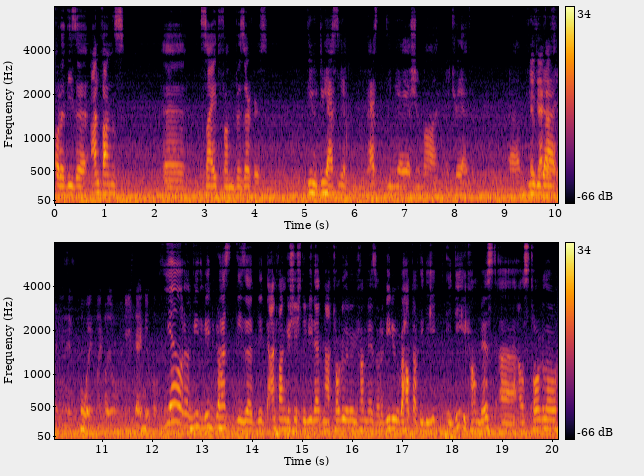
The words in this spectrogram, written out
oder diese Anfangszeit äh, von Berserkers. Du, du, hast die, du hast die mir ja schon mal erklärt. Ähm, wie Der du da, in, Polen, also wie ich da hingekommen bin. ja, oder wie, wie du hast diese die Anfangsgeschichte, wie das nach Torgelow gekommen ist, oder wie du überhaupt auf die Idee- gekommen bist, äh, aus Torgelow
